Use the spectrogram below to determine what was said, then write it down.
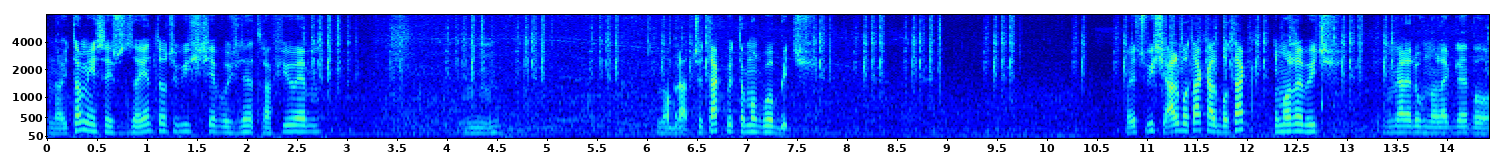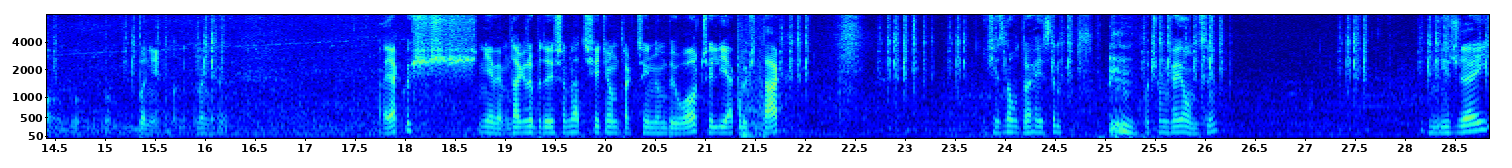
No i to miejsce już zajęte oczywiście, bo źle trafiłem. Mm. Dobra, czy tak by to mogło być? No oczywiście albo tak, albo tak. Nie może być w miarę równolegle, bo, bo, bo, bo nie, no, no nie. A jakoś, nie wiem, tak żeby to jeszcze nad siecią trakcyjną było, czyli jakoś tak. I się znowu trochę jestem pociągający. Niżej,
